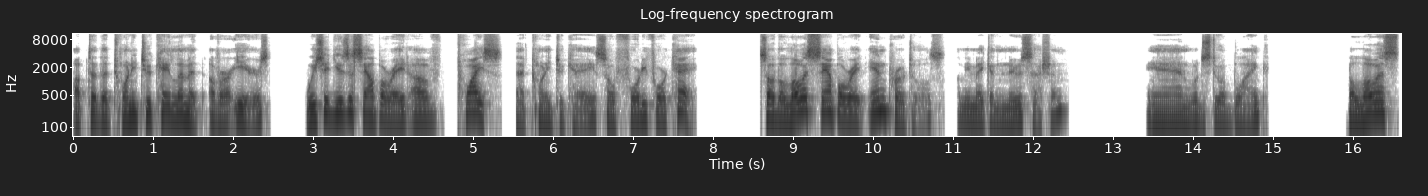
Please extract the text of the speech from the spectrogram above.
up to the 22K limit of our ears, we should use a sample rate of twice that 22K, so 44K. So the lowest sample rate in Pro Tools, let me make a new session, and we'll just do a blank. The lowest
